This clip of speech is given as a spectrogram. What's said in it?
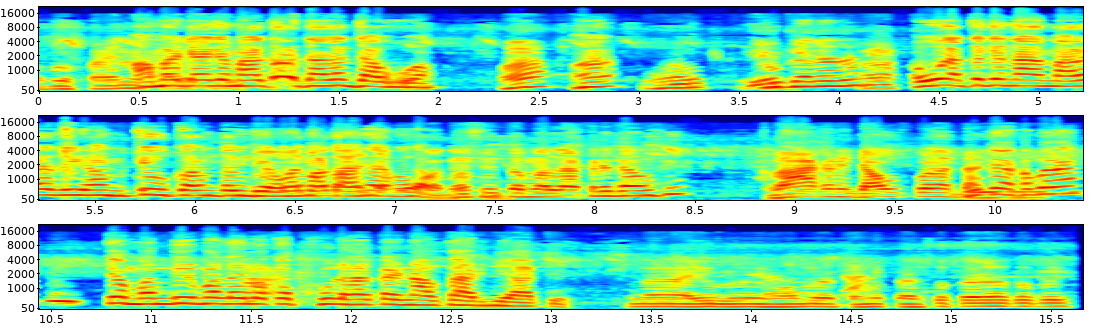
આપણે ફાઇનલ અમે કહે કે મારે તો દાદા જવું હા? હા. એવું કહેતા હતા? ઓ આ તો કે ના મારે કેવું કરમ તમે જો તમારે જાવ હતો. શું તમારે લાકડે જાવ તું? લાકડે જાવ પણ કે ખબર કે મંદિરમાં લઈ લો કે ફૂલ હાર કરીને આવતા રહીએ આકે ના એવું નહીં હમણાં તમે ખર્ચો કરો તો ભાઈ?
